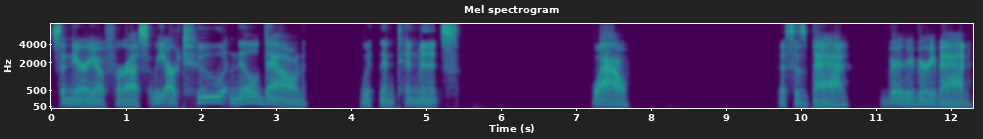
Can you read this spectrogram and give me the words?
scenario for us. We are 2 nil down within 10 minutes. Wow. This is bad. Very, very bad.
